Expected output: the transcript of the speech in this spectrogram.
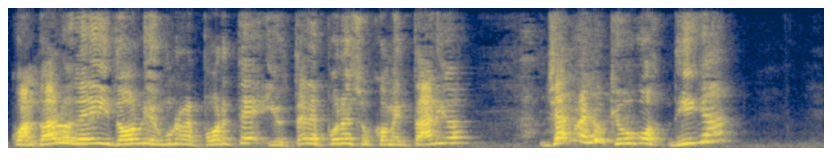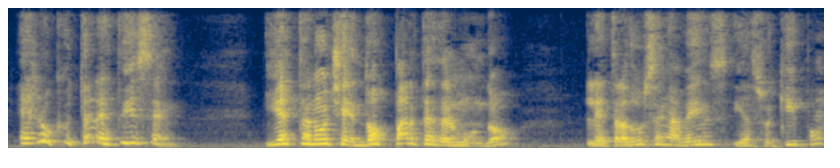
Cuando hablo de AEW en un reporte y ustedes ponen sus comentarios, ya no es lo que Hugo diga, es lo que ustedes dicen. Y esta noche en dos partes del mundo le traducen a Vince y a su equipo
